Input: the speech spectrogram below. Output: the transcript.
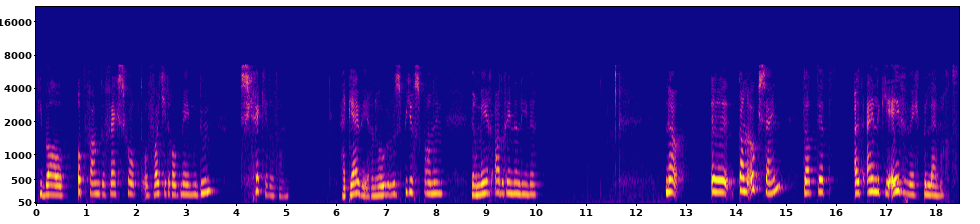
die bal opvangt of wegschopt of wat je er ook mee moet doen, schrik je ervan. Heb jij weer een hogere spierspanning, weer meer adrenaline. Nou, uh, kan ook zijn dat dit uiteindelijk je evenwicht belemmert.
